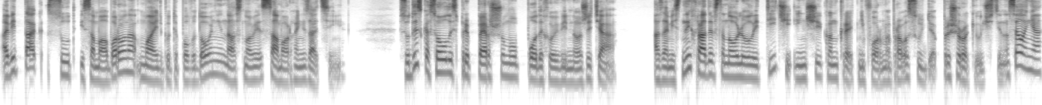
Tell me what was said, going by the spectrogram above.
а відтак суд і самооборона мають бути побудовані на основі самоорганізації. Суди скасовувались при першому подихові вільного життя, а замість них ради встановлювали ті чи інші конкретні форми правосуддя при широкій участі населення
